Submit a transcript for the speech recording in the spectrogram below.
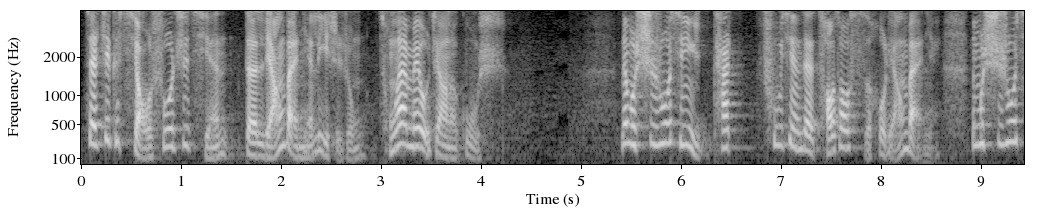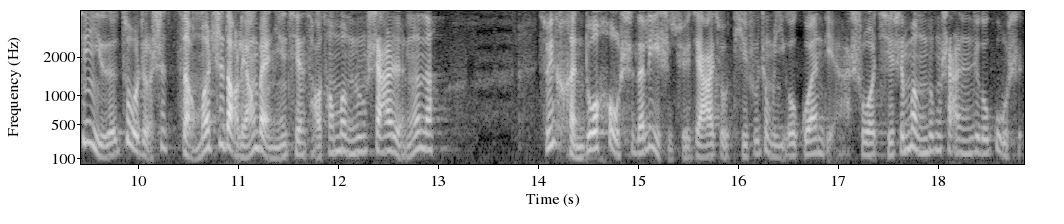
在这个小说之前的两百年历史中，从来没有这样的故事。那么《世说新语》它。出现在曹操死后两百年，那么《世说新语》的作者是怎么知道两百年前曹操梦中杀人了呢？所以很多后世的历史学家就提出这么一个观点啊，说其实梦中杀人这个故事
